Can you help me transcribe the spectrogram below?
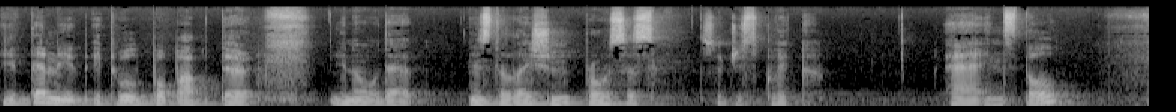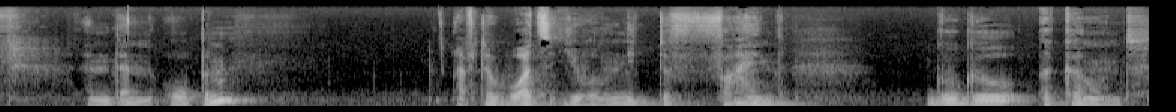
you then it, it will pop up the you know the installation process. So just click uh, install and then open. Afterwards you will need to find Google account.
